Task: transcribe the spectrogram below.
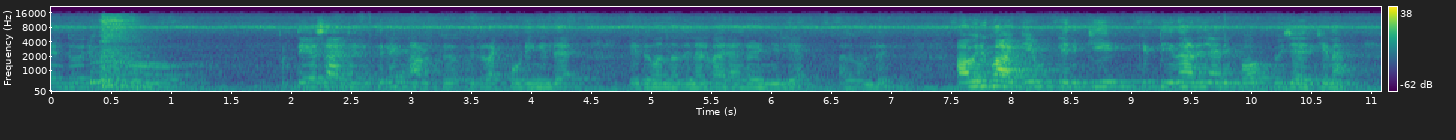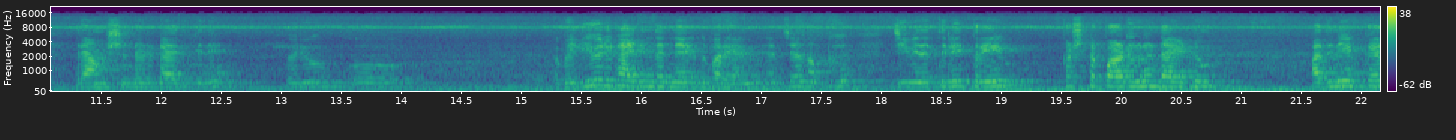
എന്തോ ഒരു പ്രത്യേക സാഹചര്യത്തിൽ ആൾക്ക് ഒരു റെക്കോർഡിങ്ങിന്റെ ഇത് വന്നതിനാൽ വരാൻ കഴിഞ്ഞില്ല? അതുകൊണ്ട് ആ ഒരു ഭാഗ്യം എനിക്ക് കിട്ടിയതാണ് ഞാനിപ്പോൾ വിചാരിക്കണത് രാമകൃഷ്ണന്റെ ഒരു കാര്യത്തിൽ ഒരു വലിയൊരു കാര്യം തന്നെ എന്ന് പറയാൻ. വെച്ചാൽ നമുക്ക് ജീവിതത്തിൽ ഇത്രയും കഷ്ടപ്പാടുകൾ ഉണ്ടായിട്ടും അതിനെയൊക്കെ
